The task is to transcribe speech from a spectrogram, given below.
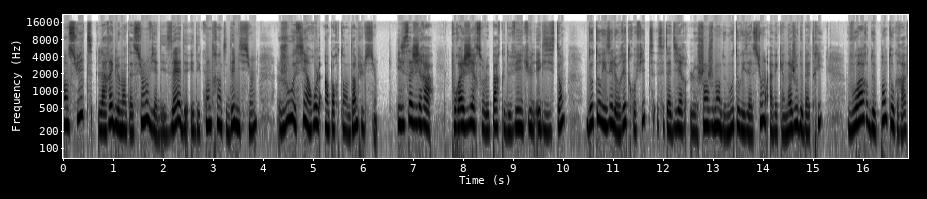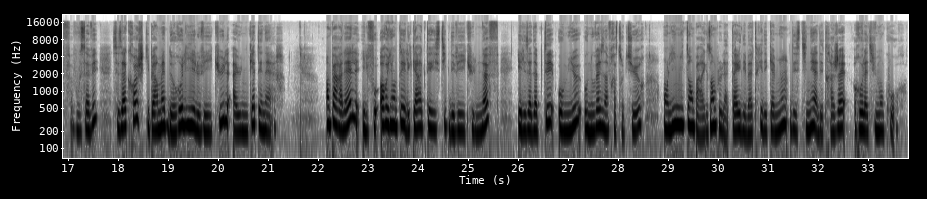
Ensuite, la réglementation via des aides et des contraintes d'émission joue aussi un rôle important d'impulsion. Il s'agira, pour agir sur le parc de véhicules existants, d'autoriser le rétrofit, c'est-à-dire le changement de motorisation avec un ajout de batterie, voire de pantographes, vous savez, ces accroches qui permettent de relier le véhicule à une caténaire. En parallèle, il faut orienter les caractéristiques des véhicules neufs et les adapter au mieux aux nouvelles infrastructures, en limitant par exemple la taille des batteries des camions destinés à des trajets relativement courts.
